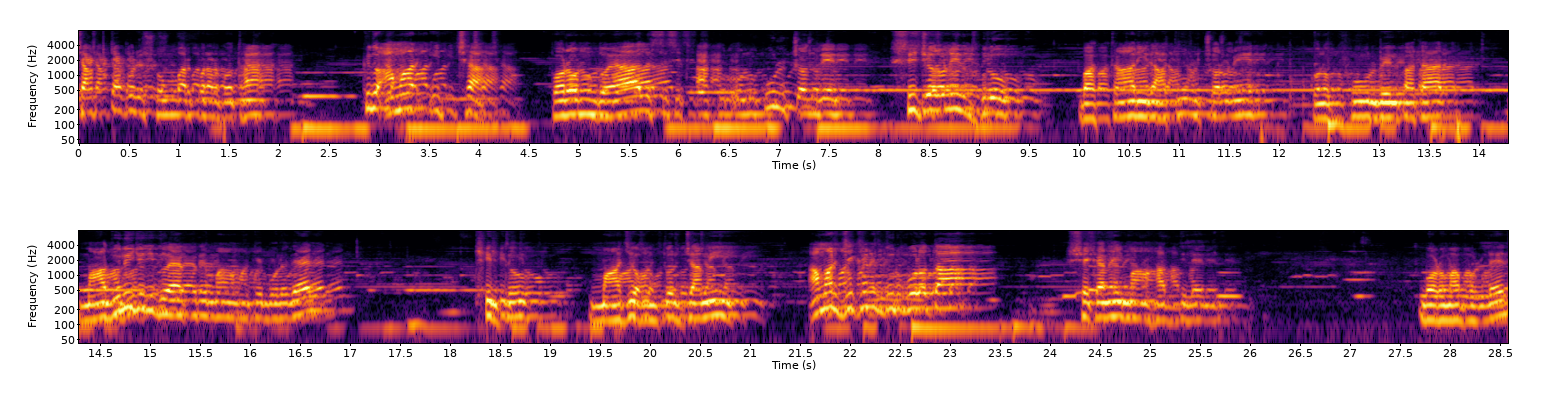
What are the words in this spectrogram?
চারটা করে সোমবার করার কথা। কিন্তু আমার ইচ্ছা, পরম দয়াল শ্রী ঠাকুর অনুকূল চন্দ্রের শ্রীচরণের ধুলো বা তাঁরই রাতুল চরণের কোনো ফুল বেলপাতার মাদুলি যদি দয়া করে মা আমাকে বলে দেন। কিন্তু মা যে অন্তর্জামী, আমার যেখানে দুর্বলতা, সেখানেই মা হাত দিলেন। বড় মা বললেন,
